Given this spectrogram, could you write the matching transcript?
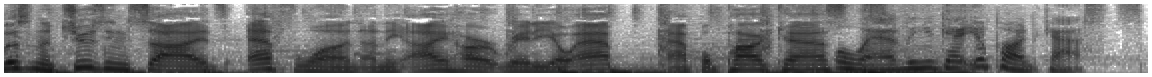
Listen to Choosing Sides F1 on the iHeartRadio app, Apple Podcasts, or wherever you get your podcasts.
